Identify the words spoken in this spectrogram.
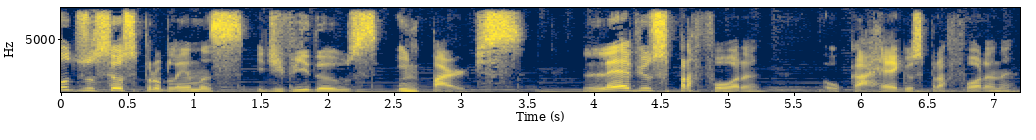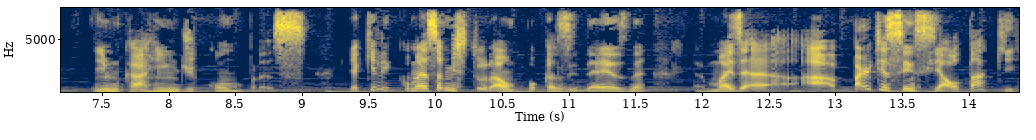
todos os seus problemas e divida-os em partes. Leve-os para fora, ou carregue-os para fora, né? Em um carrinho de compras. E aqui ele começa a misturar um pouco as ideias, né? Mas a, a parte essencial está aqui.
